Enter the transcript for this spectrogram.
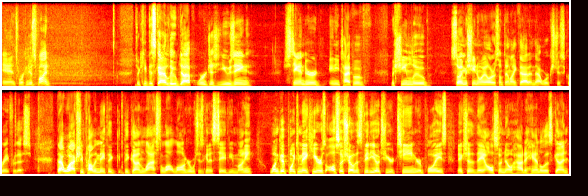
And it's working just fine. So keep this guy lubed up. We're just using standard, any type of machine lube, sewing machine oil or something like that, and that works just great for this. That will actually probably make the, the gun last a lot longer, which is gonna save you money. One good point to make here is also show this video to your team, your employees. Make sure that they also know how to handle this gun.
